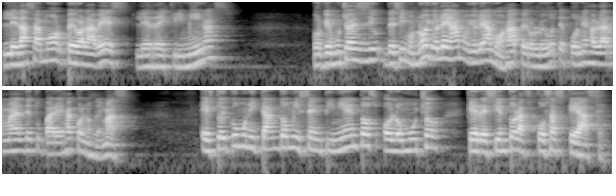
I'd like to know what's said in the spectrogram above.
¿Le das amor pero a la vez le recriminas? Porque muchas veces decimos, no, yo le amo, yo le amo, ajá, pero luego te pones a hablar mal de tu pareja con los demás. Estoy comunicando mis sentimientos o lo mucho que resiento las cosas que hace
